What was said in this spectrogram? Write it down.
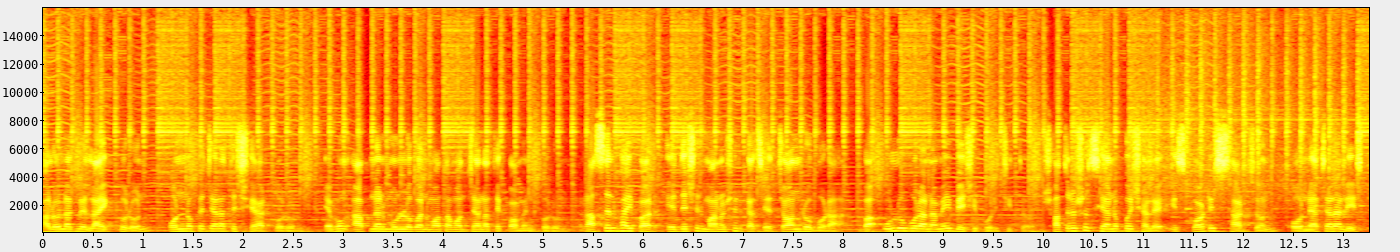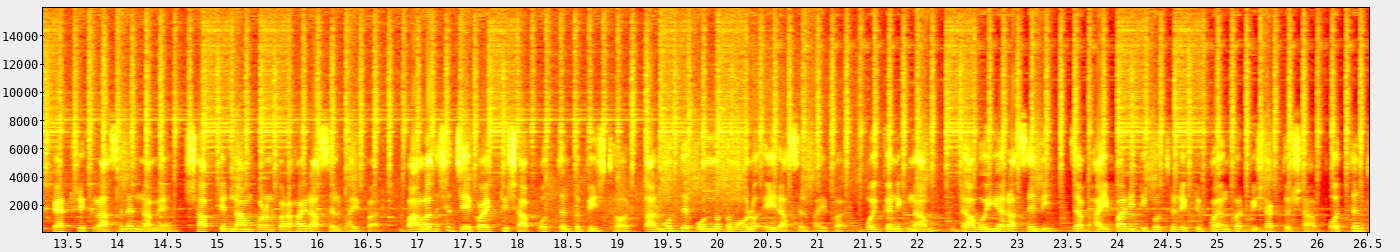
ভালো লাগলে লাইক করুন, অন্যকে জানাতে শেয়ার করুন এবং আপনার মূল্যবান মতামত জানাতে কমেন্ট করুন। রাসেল ভাইপার এদেশের মানুষের কাছে চন্দ্রবোরা বা উলুবোরা নামেই বেশি পরিচিত। সতেরোশো ছিয়ানব্বই সালে স্কটিশ সার্জন ও ন্যাচারালিস্ট প্যাট্রিক রাসেলের নামে সাপটির নামকরণ করা হয় রাসেল ভাইপার। বাংলাদেশে যে কয়েকটি সাপ অত্যন্ত বিষধর, তার মধ্যে অন্যতম হলো এই রাসেল ভাইপার। বৈজ্ঞানিক নাম ডাবইয়া রাসেলি, যা ভাইপারিটি গোত্রের একটি ভয়ঙ্কর বিষাক্ত সাপ। অত্যন্ত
